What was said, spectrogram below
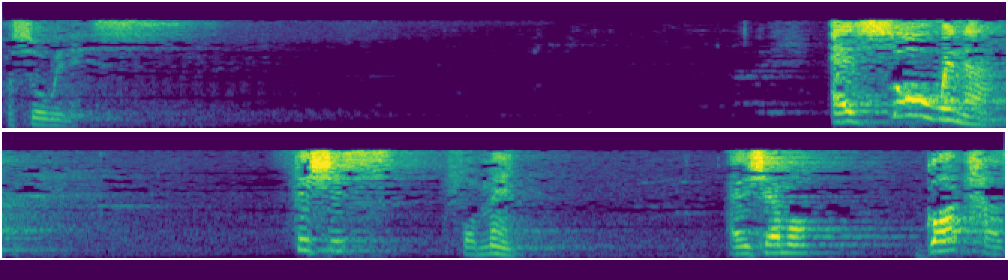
for soul winners. A soul winner fishes for men. And Shemo, God has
